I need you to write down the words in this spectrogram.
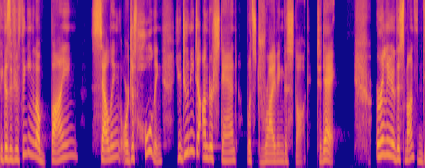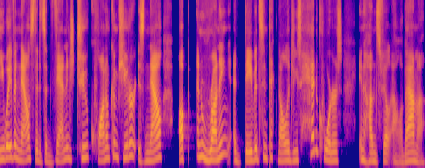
because if you're thinking about buying, selling, or just holding, you do need to understand what's driving the stock today. Earlier this month, D-Wave announced that its Advantage 2 quantum computer is now up and running at Davidson Technologies headquarters in Huntsville, Alabama.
